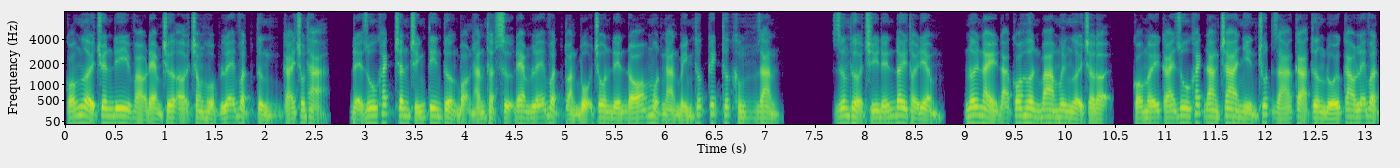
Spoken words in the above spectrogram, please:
có người chuyên đi vào đem chưa ở trong hộp lễ vật từng cái chôn thả, để du khách chân chính tin tưởng bọn hắn thật sự đem lễ vật toàn bộ chôn đến đó một ngàn bình thức kích thước không gian. Dương thừa chí đến đây thời điểm nơi này đã có hơn ba mươi người chờ đợi, có mấy cái du khách đang tra nhìn chút giá cả tương đối cao lễ vật,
